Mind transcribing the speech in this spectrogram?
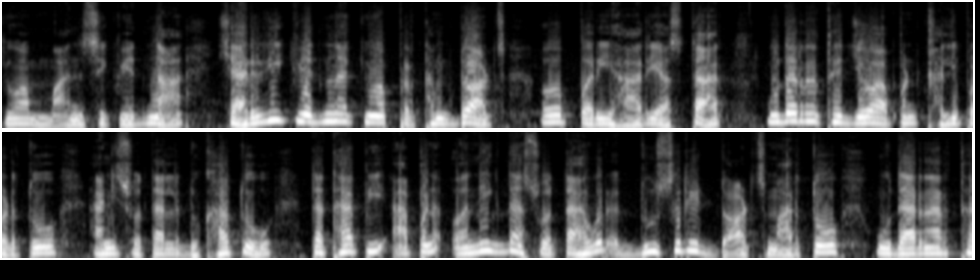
किंवा मानसिक वेदना शारीरिक वेदना किंवा प्रथम डॉट्स अपरिहार्य असतात. उदाहरणार्थ जेव्हा आपण खाली पडतो आणि स्वतःला दुखावतो तथापि आपण अनेकदा स्वतःवर दुसरे डॉट्स मारतो. उदाहरणार्थ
